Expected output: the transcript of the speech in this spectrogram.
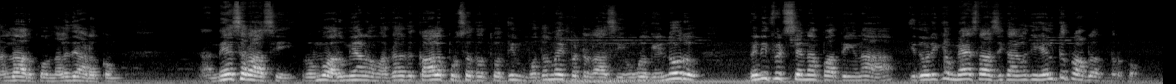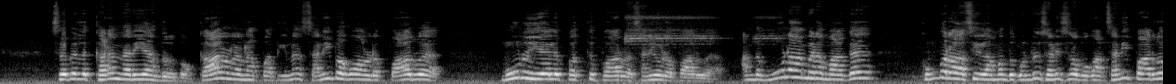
நல்லா இருக்கும் நல்லதே நடக்கும். மேசராசி மேச ராசி ரொம்ப அருமையான அதாவது காலப்புருஷ தத்துவத்தின் முதன்மை பெற்ற ராசி. உங்களுக்கு இன்னொரு பெனிஃபிட்ஸ் என்ன பார்த்தீங்கன்னா இது வரைக்கும் மேசராசிக்காரங்களுக்கு ஹெல்த் ப்ராப்ளம் இருந்திருக்கும். சில பேருக்கு கடன் நிறையா இருந்திருக்கும். காரணம் என்ன பார்த்தீங்கன்னா சனி பகவானோட பார்வை மூணு ஏழு பத்து பார்வை சனியோட பார்வை. அந்த மூணாம் இடமாக கும்பராசியில் அமர்ந்து கொண்டு சனீஸ்வர பகவான் சனி பார்வை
